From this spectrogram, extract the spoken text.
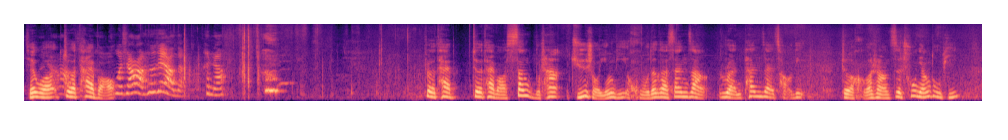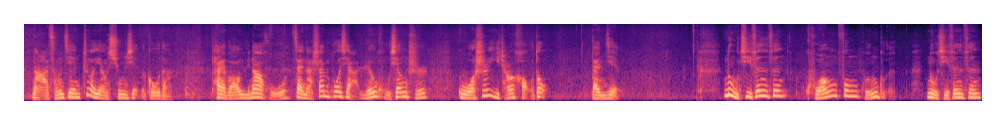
结果这太保。我长老是这样的，看着。这太这太保三股叉，举手迎敌，唬得个三藏软瘫在草地。这和尚自出娘肚皮。哪曾见这样凶险的勾当？太保与那虎在那山坡下人虎相持，果是一场好斗。但见怒气纷纷，狂风滚滚。怒气纷纷，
